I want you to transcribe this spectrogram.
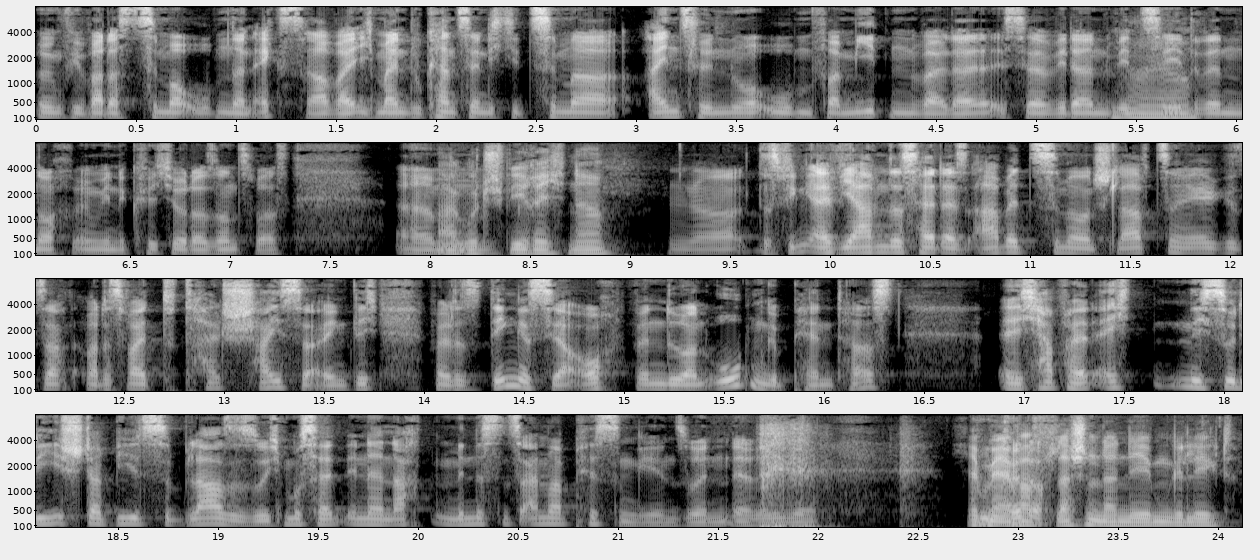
irgendwie war das Zimmer oben dann extra, weil ich meine, du kannst ja nicht die Zimmer einzeln nur oben vermieten, weil da ist ja weder ein WC Ja. drin noch irgendwie eine Küche oder sonst was. Ähm, ah, gut, schwierig, ne? Ja, deswegen, äh, wir haben das halt als Arbeitszimmer und Schlafzimmer gesagt, aber das war halt total scheiße eigentlich, weil das Ding ist ja auch, wenn du an oben gepennt hast, ich habe halt echt nicht so die stabilste Blase, so ich muss halt in der Nacht mindestens einmal pissen gehen, so in der Regel. Ich habe mir einfach Flaschen daneben gelegt.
